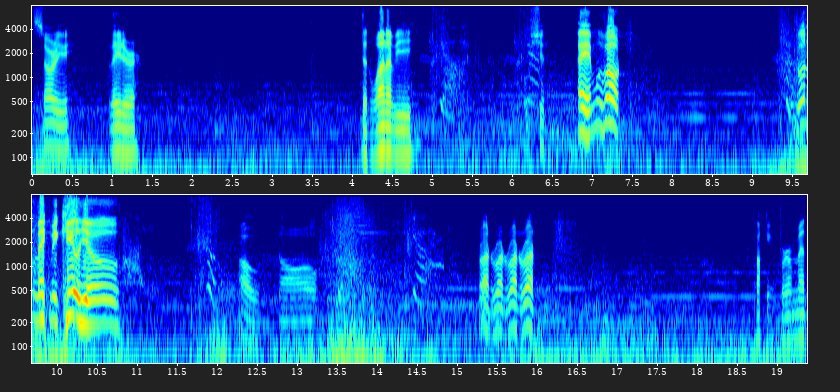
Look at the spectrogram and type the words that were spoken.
Sorry. Later. Don't wanna be. Oh shit. Hey, move out! Don't make me kill you! Oh no. Run, run, run, run! Fucking vermin.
